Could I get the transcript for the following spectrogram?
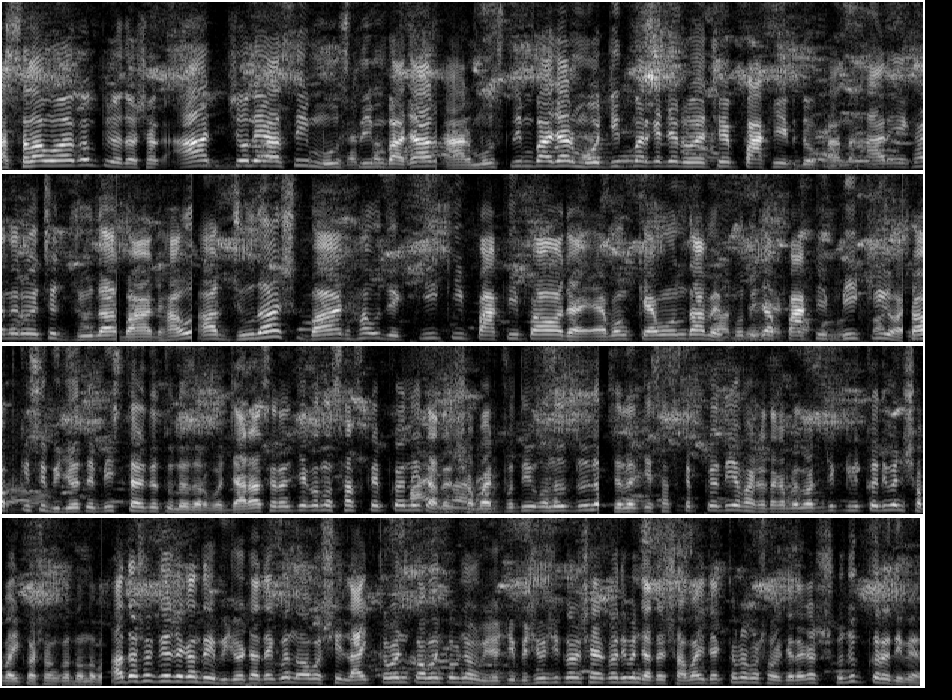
আসসালামু আলাইকুম, প্রিয় দর্শক। আজ চলে আসি মুসলিম বাজার, আর মুসলিম বাজার মসজিদ মার্কেটে রয়েছে পাখির দোকান, আর এখানে রয়েছে জুলাস বার্ড হাউস। আর জুলাস বার্ড হাউসে কি কি পাখি পাওয়া যায় এবং কেমন দামে প্রতিটা পাখি বিক্রি হয়, সবকিছু ভিডিওতে বিস্তারিত তুলে ধরবো। যারা চ্যানেলকে কোনো সাবস্ক্রাইব করেনি, তাদের সবার প্রতি অনুরোধ রইল চ্যানেলকে সাবস্ক্রাইব করে দিয়ে ভাষা থাকা বেলবাটনটি ক্লিক করে দিবেন, সবাইকে অসংখ্য ধন্যবাদ। আর দর্শক যেখান থেকে ভিডিওটা দেখবেন, অবশ্যই লাইক করবেন কমেন্ট করবেন ভিডিওটি বেশি বেশি করে শেয়ার করে দিবেন, যাতে সবাই দেখতে পারে সবাইকে দেখার সুযোগ করে দিবেন।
